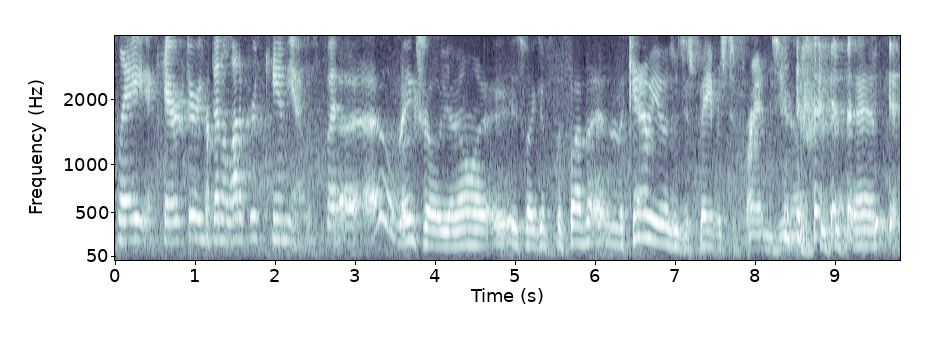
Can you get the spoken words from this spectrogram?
play a character? You've done a lot of Bruce cameos, but I don't think so. You know, it's like if, if I'm the cameos are just favors to friends. You know, and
